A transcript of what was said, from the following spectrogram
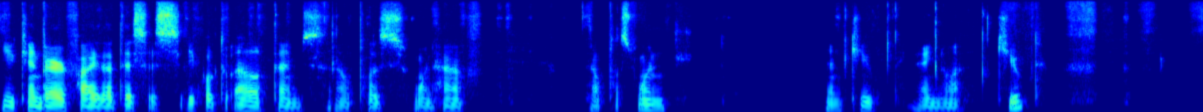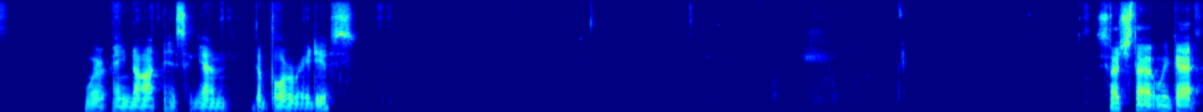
you can verify that this is equal to L times L plus 1 half L plus 1 n cubed a naught cubed, where a naught is again the Bohr radius. such that we get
